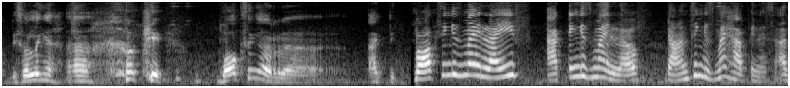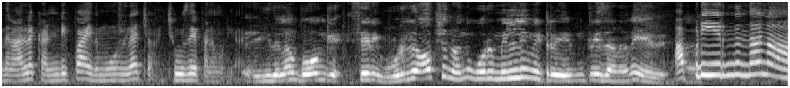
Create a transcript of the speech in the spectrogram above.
அப்படி சொல்லுங்க. Okay boxing or acting boxing is my life acting is my love dancing is my happiness அதனால கண்டிப்பா இது மூணுல சூஸே பண்ண முடியாது. இதெல்லாம் போங்க. சரி ஒரு ஆப்ஷன் வந்து ஒரு மில்லி மீட்டர் இன்க்ரீஸ் ஆனதுன்னா ஏது? அப்படி இருந்திருந்தா நான்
